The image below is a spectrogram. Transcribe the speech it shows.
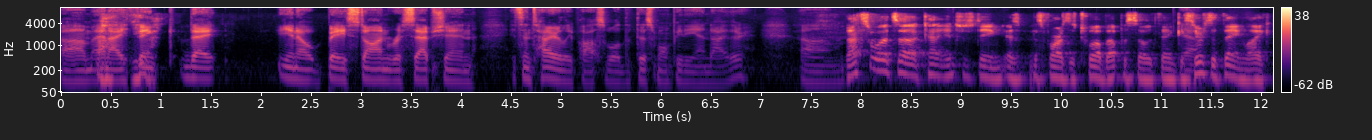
um, and I think that you know, based on reception, it's entirely possible that this won't be the end either. That's what's uh, kind of interesting as, as far as the 12 episode thing. Because Yeah. here's the thing like,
